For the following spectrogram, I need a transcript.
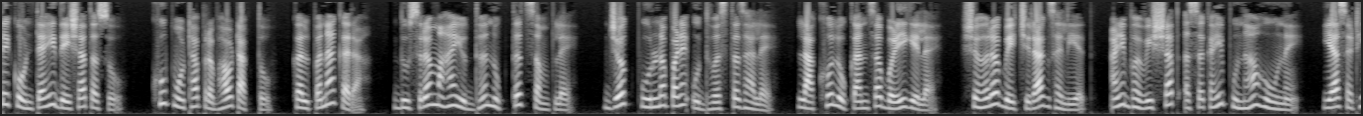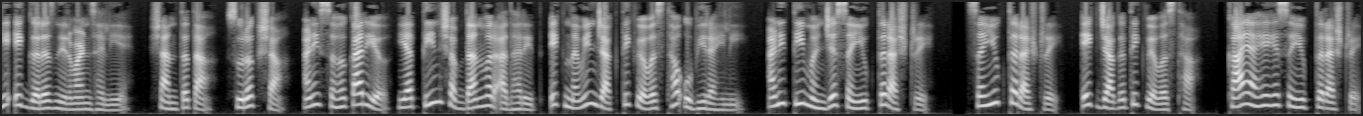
ते कोणत्याही देशात असो खूप मोठा प्रभाव टाकतो. कल्पना करा दुसरं महायुद्ध नुकतंच संपलंय. जग पूर्णपणे उद्ध्वस्त झालंय. लाखो लोकांचा बळी गेलाय. शहरं बेचिराग झालीयत आणि भविष्यात असं काही पुन्हा होऊ नये यासाठी एक गरज निर्माण झालीय. शांतता सुरक्षा आणि सहकार्य या तीन शब्दांवर आधारित एक नवीन जागतिक व्यवस्था उभी राहिली आणि ती म्हणजे संयुक्त राष्ट्रे. संयुक्त राष्ट्रे एक जागतिक व्यवस्था. काय आहे हे संयुक्त राष्ट्रे?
